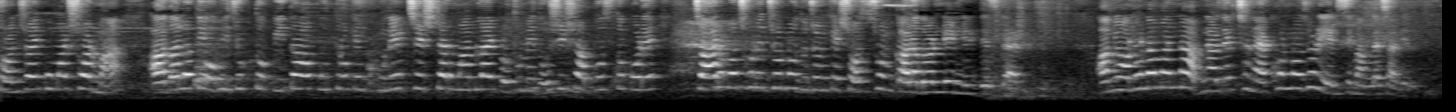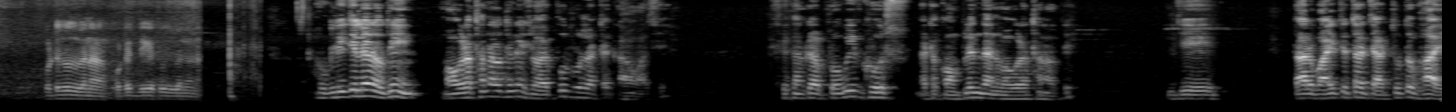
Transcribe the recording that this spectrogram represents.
সঞ্জয় কুমার শর্মা আদালতে অভিযুক্ত পিতা ও পুত্রকে খুনের চেষ্টার মামলায় প্রথমে দোষী সাব্যস্ত করে চার বছরের জন্য দুজনকে সশ্রম কারাদণ্ডের নির্দেশ দেন। আমি অননা মান্না, আপনারা দেখছেন এখন নজর এমসি বাংলা চ্যানেল। ফটো তুলবে না ফটোর দিকে তুলবে না। হুগলি জেলার অধীন মগরা থানার অধীনে জয়পুর বলে একটা গ্রাম আছে। সেখানকার প্রবীর ঘোষ একটা কমপ্লেন দেন মগরা থানাতে যে তার বাড়িতে তার জাতুতো ভাই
